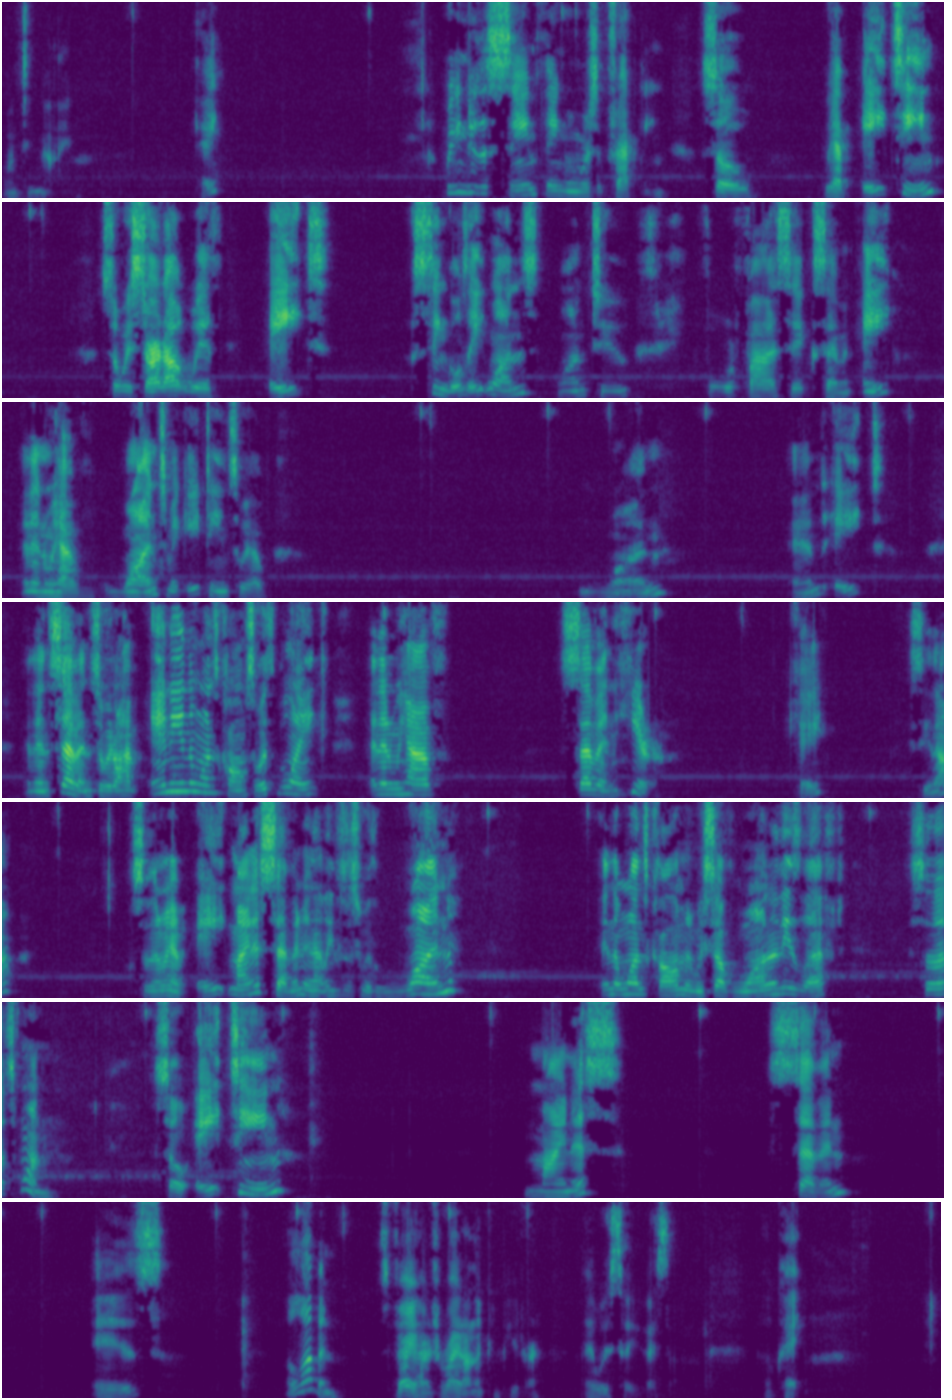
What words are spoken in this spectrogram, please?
29. Okay? We can do the same thing when we're subtracting. So we have 18. So we start out with 8 singles, 8 ones. 1, 2, 4, 5, 6, 7, 8. And then we have 1 to make 18, so we have 1 and 8. And then 7, so we don't have any in the ones column, so it's blank. And then we have 7 here. Okay, see that? So then we have 8 minus 7, and that leaves us with 1 in the ones column, and we still have one of these left. So that's 1. So 18 minus 7 is 11. It's very hard to write on the computer. I always tell you guys that. Okay.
